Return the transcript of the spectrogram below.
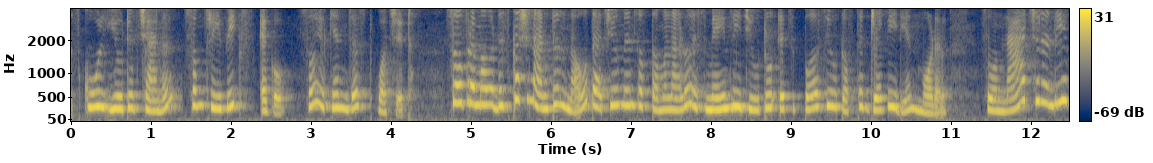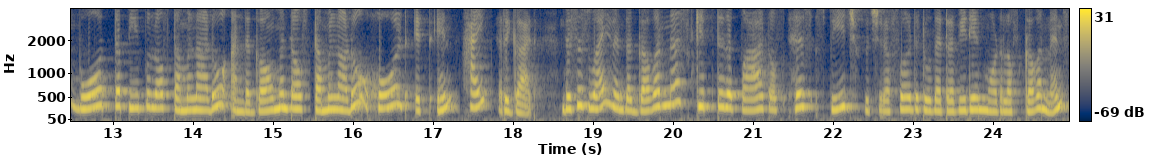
School YouTube channel some three weeks ago. So, you can just watch it. So, from our discussion until now, the achievements of Tamil Nadu is mainly due to its pursuit of the Dravidian model. So naturally, both the people of Tamil Nadu and the government of Tamil Nadu hold it in high regard. This is why when the governor skipped the part of his speech which referred to the Dravidian model of governance,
